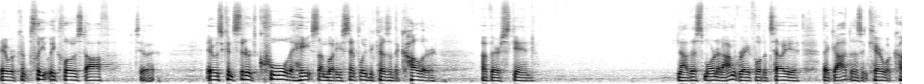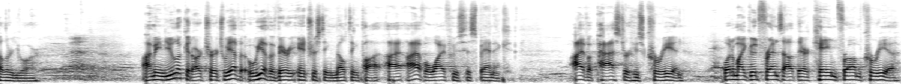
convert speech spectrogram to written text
they were completely closed off to it. It was considered cool to hate somebody simply because of the color of their skin. Now, this morning, I'm grateful to tell you that God doesn't care what color you are. I mean, you look at our church, we have a, we have a very interesting melting pot. I, I have a wife who's Hispanic, I have a pastor who's Korean. One of my good friends out there came from Korea.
